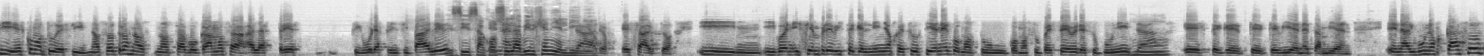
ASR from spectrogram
sí, es como tú decís, nosotros nos, nos abocamos a, a las tres figuras principales. Sí, San José, la Virgen y el niño. Claro, exacto. Y, y, bueno, y siempre viste que el niño Jesús tiene como su como su pesebre, su cunita, este que, que, viene también. En algunos casos,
